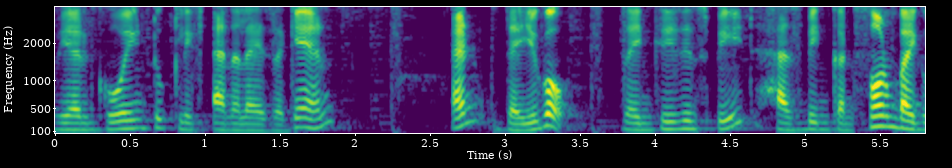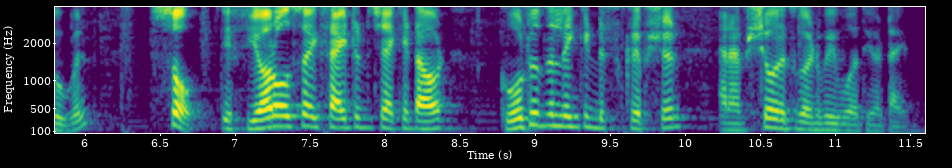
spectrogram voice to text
we are going to click analyze again and there you go. The increase in speed has been confirmed by Google. So if you're also excited to check it out, go to the link in description and I'm sure it's going to be worth your time.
